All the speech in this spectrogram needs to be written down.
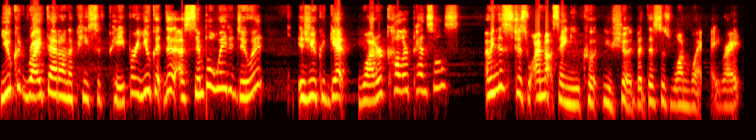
You could write that on a piece of paper. You could, a simple way to do it is you could get watercolor pencils. I mean, this is just, I'm not saying you could, you should, but this is one way, right?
